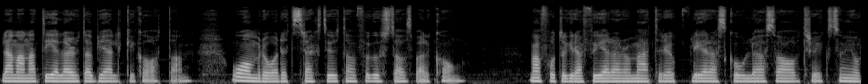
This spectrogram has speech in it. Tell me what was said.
bland annat delar av Bjälkegatan och området strax utanför Gustavs balkong. Man fotograferar och mäter upp flera skolösa avtryck som gjort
